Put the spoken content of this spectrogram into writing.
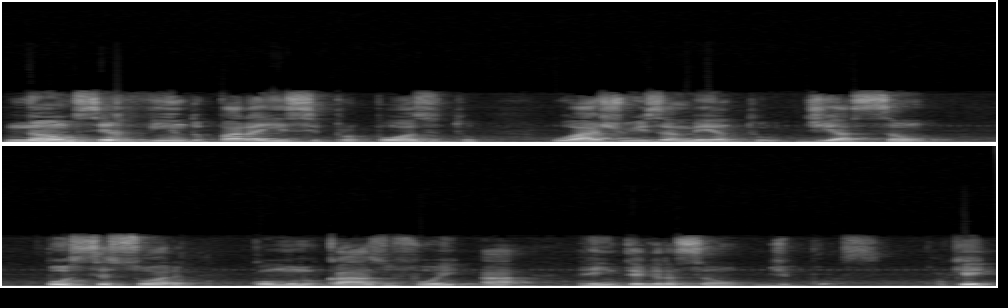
não servindo para esse propósito o ajuizamento de ação possessória, como no caso foi a reintegração de posse. Ok?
